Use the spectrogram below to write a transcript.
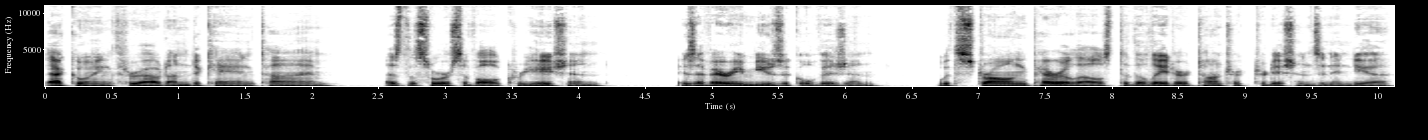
echoing throughout undecaying time, as the source of all creation, is a very musical vision, with strong parallels to the later tantric traditions in India,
